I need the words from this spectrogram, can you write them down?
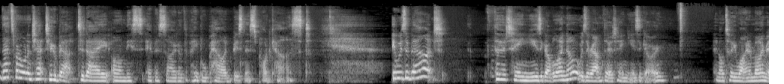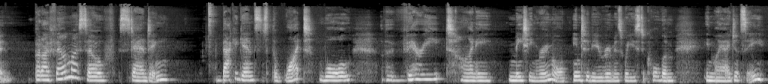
That's what I want to chat to you about today on this episode of the People Powered Business Podcast. It was about 13 years ago. Well, I know it was around 13 years ago, and I'll tell you why in a moment. But I found myself standing back against the white wall of a very tiny meeting room or interview room, as we used to call them in my agency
